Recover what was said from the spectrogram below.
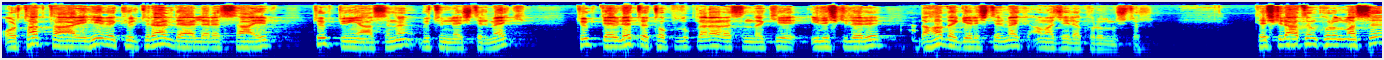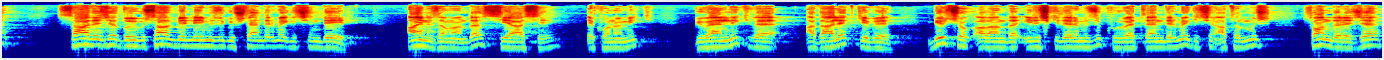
ortak tarihi ve kültürel değerlere sahip Türk dünyasını bütünleştirmek, Türk devlet ve toplulukları arasındaki ilişkileri daha da geliştirmek amacıyla kurulmuştur. Teşkilatın kurulması sadece duygusal birliğimizi güçlendirmek için değil, aynı zamanda siyasi, ekonomik, güvenlik ve adalet gibi birçok alanda ilişkilerimizi kuvvetlendirmek için atılmış son derece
